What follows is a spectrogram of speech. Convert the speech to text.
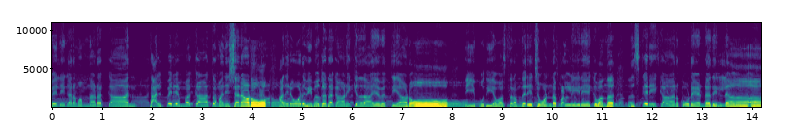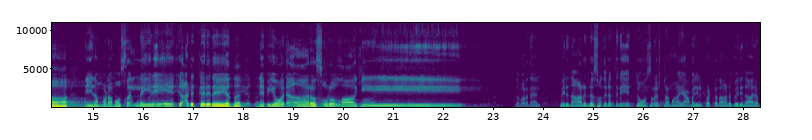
ബലികർമ്മം നടക്കാൻ താല്പര്യം വെക്കാത്ത മനുഷ്യനാണോ? അതിനോട് വിമുഖത കാണിക്കുന്നതായ വ്യക്തിയാണോ? നീ പുതിയ വസ്ത്രം ധരിച്ചുകൊണ്ട് പള്ളിയിലേക്ക് വന്ന് നിസ്കരിക്കാൻ കൂടേണ്ടതില്ല. നീ നമ്മുടെ മുസല്ലയിലേക്ക് അടുക്കരുതേ എന്ന് നബിയോനാ റസൂലുള്ളാഹി. എന്ന് പറഞ്ഞാൽ പെരുന്നാളിന്റെ സുദിനത്തിന് ഏറ്റവും ശ്രേഷ്ഠമായ അമലിൽപ്പെട്ടതാണ് ബലിദാനം.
